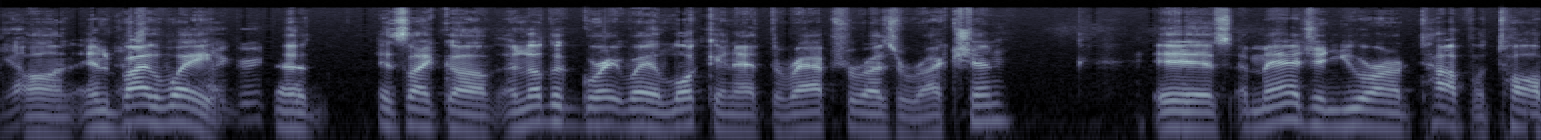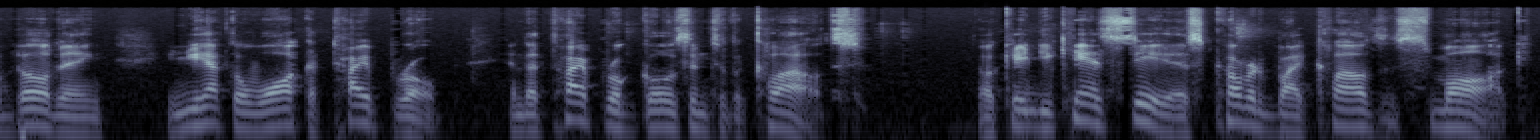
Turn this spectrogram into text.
Yep. Uh, and by the way, uh, it's like uh, another great way of looking at the rapture resurrection is imagine you are on top of a tall building and you have to walk a tightrope, and the tightrope goes into the clouds. Okay, and you can't see it; it's covered by clouds and smog.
